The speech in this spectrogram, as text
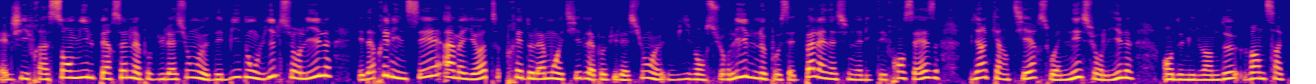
Elle chiffre à 100 000 personnes la population euh, des bidonvilles sur l'île, et d'après l'INSEE, à Mayotte, près de la moitié de la population euh, vivant sur l'île ne possède pas la nationalité française, bien qu'un tiers soit né sur l'île. En 2022, 25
